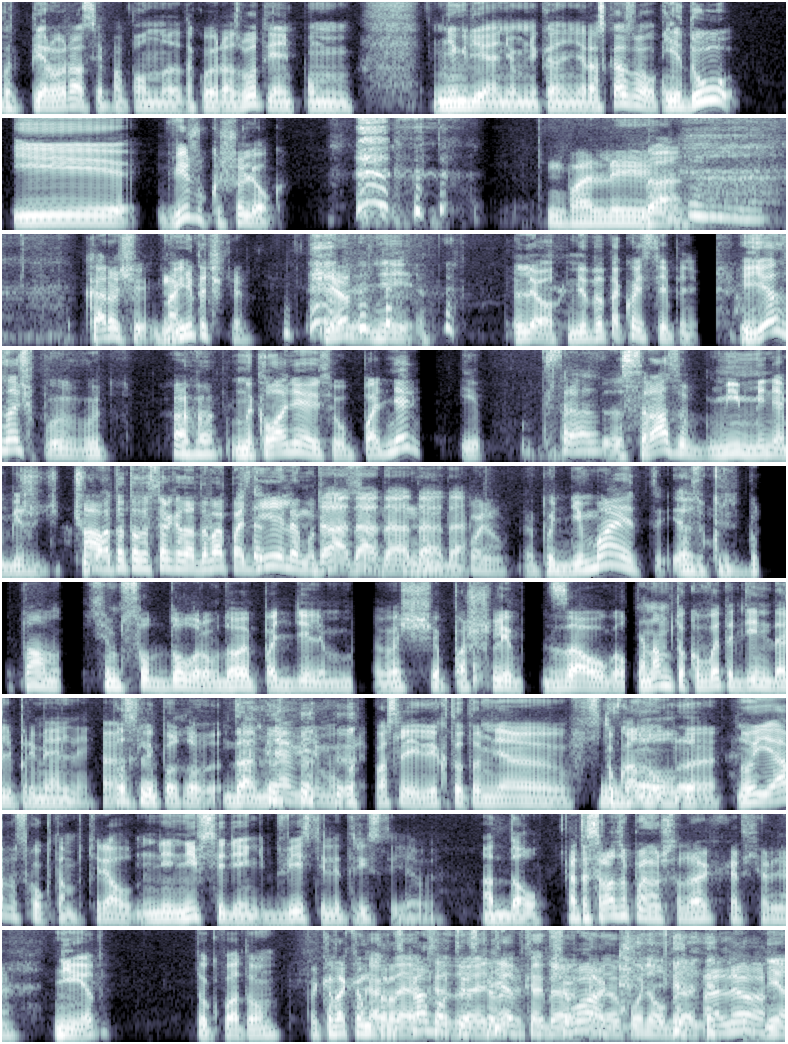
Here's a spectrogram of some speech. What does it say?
Вот первый раз я попал на такой развод, я не помню, нигде о нем никогда не рассказывал. Иду и вижу кошелек. Блин. Да. Короче, На ви- ниточке? Нет? не, Лех, не до такой степени. И я, значит, Ага. наклоняюсь его поднять, и Сразу. сразу мимо меня бежит А, чувак. вот это история, когда давай поделим. вот да, да, да, да, да. Понял. Поднимает, я говорю, «Блин, там 700 долларов, давай поделим. Вообще пошли за угол. А нам только в этот день дали премиальный. После похода. Да, меня, видимо, после, или кто-то меня стуканул, Знал, да. Но я сколько там потерял? Не, не все деньги, 200 или 300 я отдал. А ты сразу понял, что да, какая-то херня? Нет, только потом. Когда кому-то Когда- рассказывал, тебе когда- сказали, Нет, когда, чувак, когда я понял, да. алло. Нет,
